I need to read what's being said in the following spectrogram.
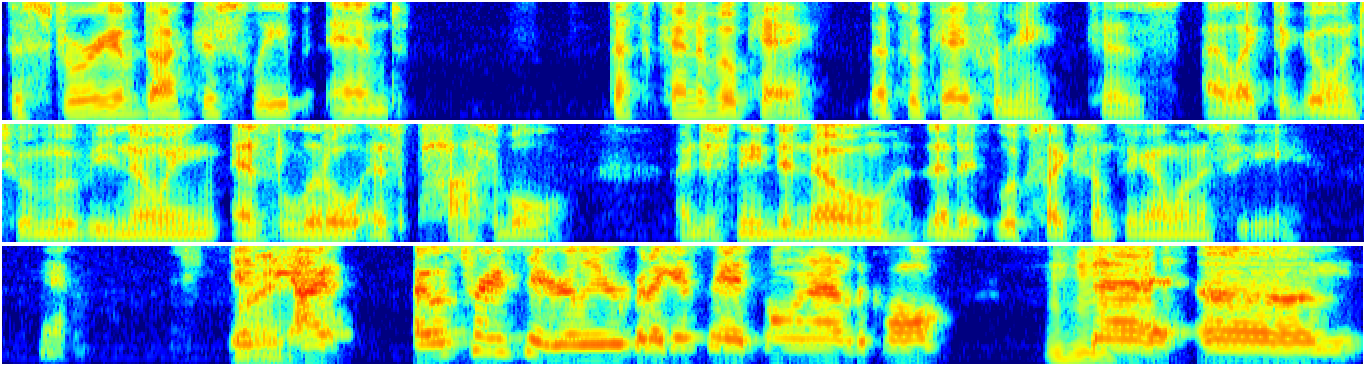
the story of Doctor Sleep, and that's kind of okay. That's okay for me because I like to go into a movie knowing as little as possible. I just need to know that it looks like something I want to see. Yeah. And Right. I, I was trying to say earlier, but I guess I had fallen out of the call Mhm. that um,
